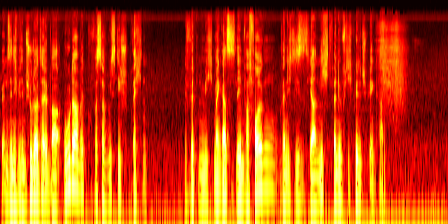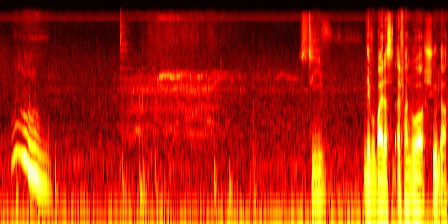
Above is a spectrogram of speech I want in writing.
Können Sie nicht mit dem Schulleiter über oder mit Professor Weasley sprechen? Er wird mich mein ganzes Leben verfolgen, wenn ich dieses Jahr nicht vernünftig Quidditch spielen kann. Hm. Sie. Ne, wobei, das sind einfach nur Schüler.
